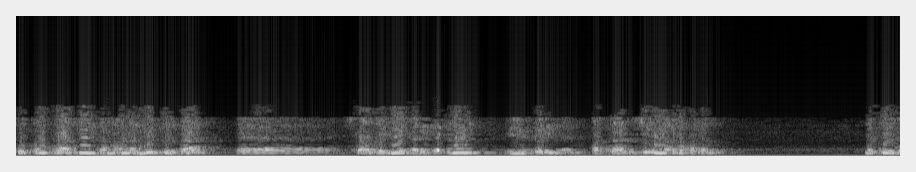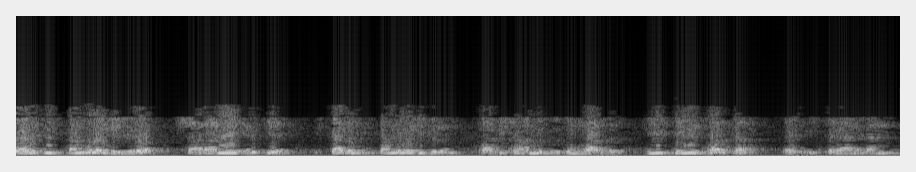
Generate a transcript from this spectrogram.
Sultan Fatih zamanında Mısır'da ee, Şazeliye hareketinin büyüklerinden. Hatta iki numaralı adam. Mısır valisi İstanbul'a geliyor, Şahrani'ye diyor ki, Üstadım İstanbul'a gidiyorum, padişahın nüfuzum vardır, bir isteğiniz varsa, e, işte yani ben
